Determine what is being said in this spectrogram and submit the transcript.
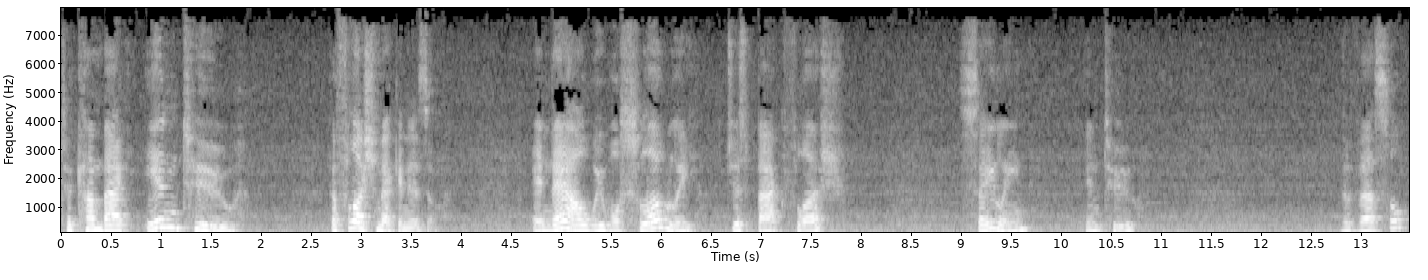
to come back into the flush mechanism. And now we will slowly just back flush saline into the vessel.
